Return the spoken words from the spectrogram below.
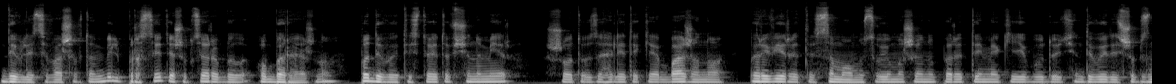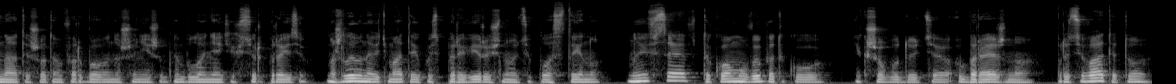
дивляться ваш автомобіль, просити, щоб це робили обережно, подивитись той товщиномір, що то взагалі таке бажано. Перевірити самому свою машину перед тим, як її будуть дивитись, щоб знати, що там фарбовано, що ні, щоб не було ніяких сюрпризів. Можливо, навіть мати якусь перевірочну цю пластину. Ну і все, в такому випадку, якщо будуть е, обережно працювати, то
